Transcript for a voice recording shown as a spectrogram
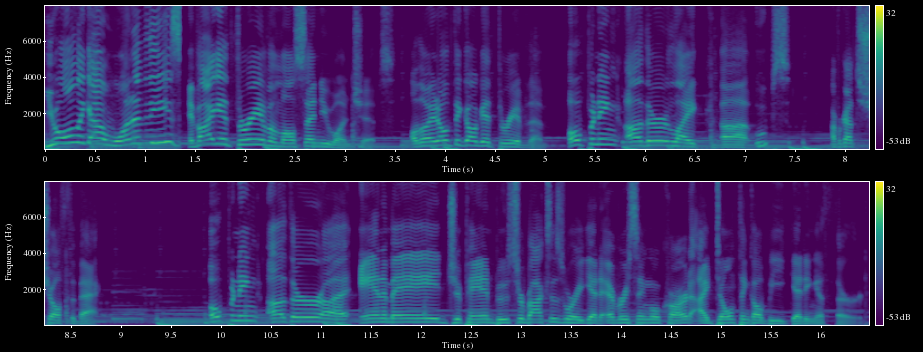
You only got one of these? If I get three of them, I'll send you one, Chips. Although I don't think I'll get three of them. Opening other like, uh, oops. I forgot to show off the back. Opening other uh, anime Japan booster boxes where you get every single card. I don't think I'll be getting a third.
